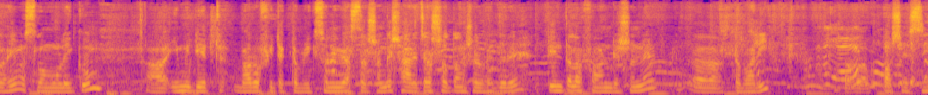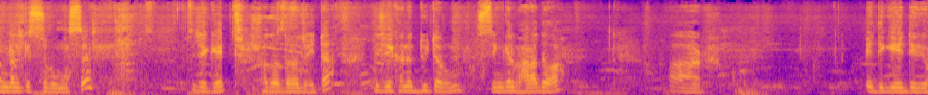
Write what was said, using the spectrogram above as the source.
রহিম আলাইকুম। ইমিডিয়েট বারো ফিট একটা ব্রিক্সলিং রাস্তার সঙ্গে সাড়ে চার শতাংশের ভেতরে তিনতলা ফাউন্ডেশনে একটা বাড়ি। পাশে সিঙ্গেল কিছু রুম আছে। যে গেট সদর দরজা এটা। যে এখানে দুইটা রুম সিঙ্গেল ভাড়া দেওয়া। আর এদিকে এদিকে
